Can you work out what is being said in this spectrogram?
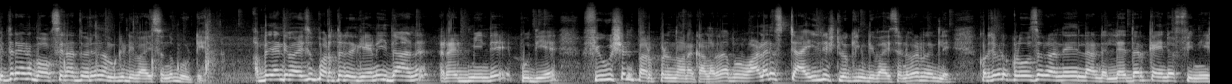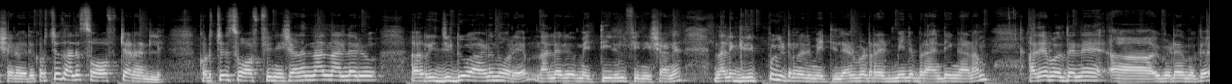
ഇത്രയാണ് ബോക്സിനകത്ത് വരുന്നത്. നമുക്ക് ഡിവൈസ് ഒന്ന് ബൂട്ട് ചെയ്യാം. അപ്പോൾ ഞാൻ ഡിവൈസ് പുറത്തെടുക്കുകയാണ്. ഇതാണ് റെഡ്മീന്റെ പുതിയ ഫ്യൂഷൻ പർപ്പിൾ എന്ന് പറഞ്ഞ കളർ അപ്പോൾ വളരെ സ്റ്റൈലിഷ് ലുക്കിംഗ് ഡിവൈസ് ആണ്. വരുന്നില്ലേ കുറച്ചുകൂടി ക്ലോസ് കണ്ടില്ലാണ്ട് ലെതർ കൈൻഡ് ഓഫ് ഫിനിഷ് ആണ് വരുന്നത്. കുറച്ച് നല്ല സോഫ്റ്റ് ആണ് കണ്ടില്ലേ? കുറച്ചൊരു സോഫ്റ്റ് ഫിനിഷ് ആണ്. എന്നാൽ നല്ലൊരു റിജിഡു ആണെന്ന് പറയാം. നല്ലൊരു മെറ്റീരിയൽ ഫിനിഷ് ആണ്. നല്ല ഗ്രിപ്പ് കിട്ടുന്ന ഒരു മെറ്റീരിയൽ ആണ്. ഇവിടെ റെഡ്മീന്റെ ബ്രാൻഡിങ് കാണാം. അതേപോലെ തന്നെ ഇവിടെ നമുക്ക്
